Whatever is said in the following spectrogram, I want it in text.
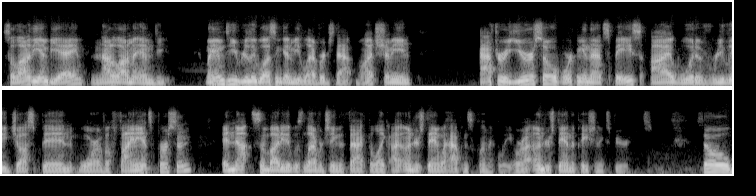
So a lot of the MBA, not a lot of my MD. My mm. MD really wasn't going to be leveraged that much. I mean, after a year or so of working in that space, I would have really just been more of a finance person and not somebody that was leveraging the fact that like I understand what happens clinically or I understand the patient experience. So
